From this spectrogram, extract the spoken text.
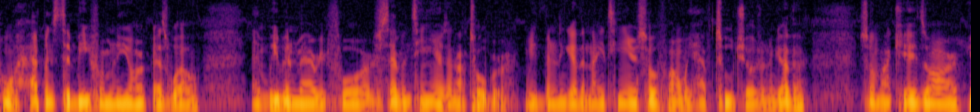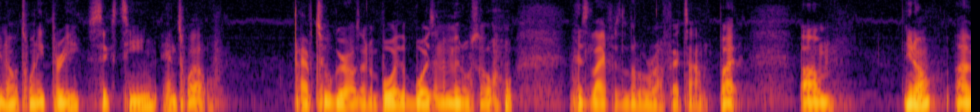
who happens to be from New York as well, and we've been married for 17 years in October. We've been together 19 years so far, and we have two children together. So my kids are, you know, 23, 16, and 12. I have two girls and a boy. The boy's in the middle, so his life is a little rough at times. But, um, you know, uh,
